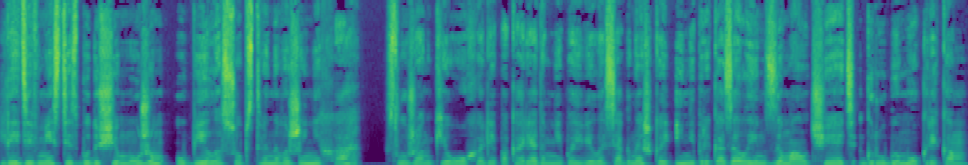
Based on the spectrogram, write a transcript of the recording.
Леди вместе с будущим мужем убила собственного жениха? Служанки охали, пока рядом не появилась Агнешка и не приказала им замолчать грубым окриком.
